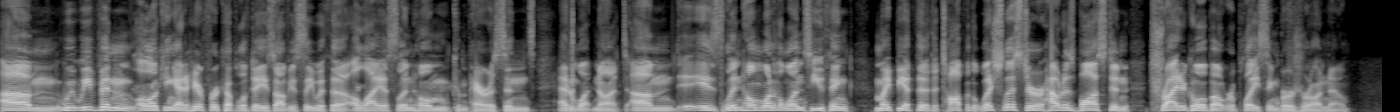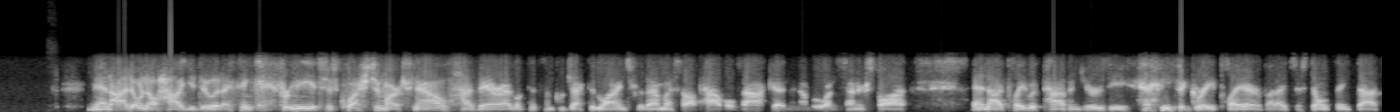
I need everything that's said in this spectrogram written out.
Um, we, we've been looking at it here for a couple of days, obviously, with uh, Elias Lindholm comparisons and whatnot. Um, is Lindholm one of the ones you think might be at the, the top of the wish list, or how does Boston try to go about replacing Bergeron now? Man, I don't know how you do it. I think for me, it's just question marks now. Uh, there, I looked at some projected lines for them. I saw Pavel Zacha in the number one center spot, and I played with Pav in Jersey. He's a great player, but I just don't think that's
